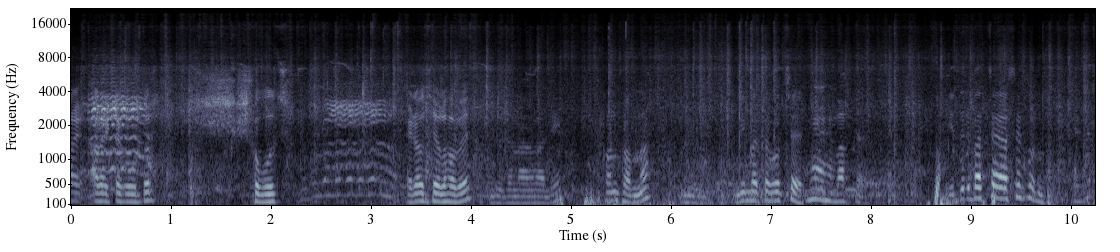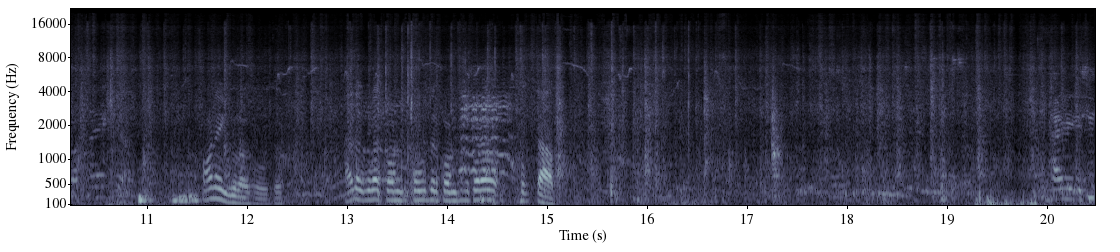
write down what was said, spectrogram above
আর আরেকটা কবুতর সবুজ। এটাও সেল হবে। দুটো নর্মালি কনফার্ম না? ডিম বাচ্চা করছে? হ্যাঁ হ্যাঁ বাচ্চা। এদের বাচ্চা আছে এখন অনেকগুলো কবুতর। আর ওগুলো কবুতর কন্ট্রোল করা খুব টাফ খাই গেছি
